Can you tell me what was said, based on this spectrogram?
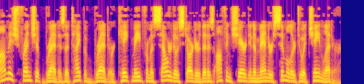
Amish friendship bread is a type of bread or cake made from a sourdough starter that is often shared in a manner similar to a chain letter.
